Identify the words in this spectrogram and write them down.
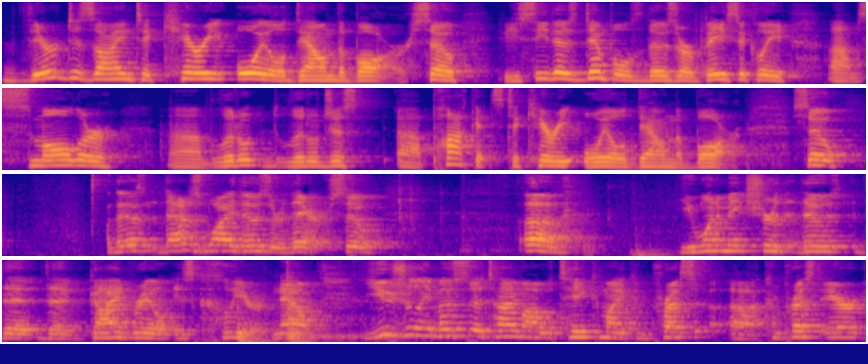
they're designed to carry oil down the bar. So you see those dimples, those are basically um, smaller, um, little, little just uh, pockets to carry oil down the bar. So those, that is why those are there. So um, you want to make sure that those the, the guide rail is clear. Now, usually most of the time I will take my compress, uh, compressed air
